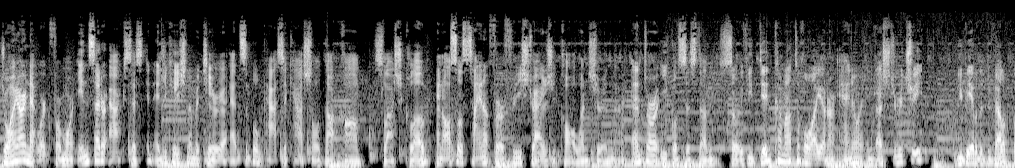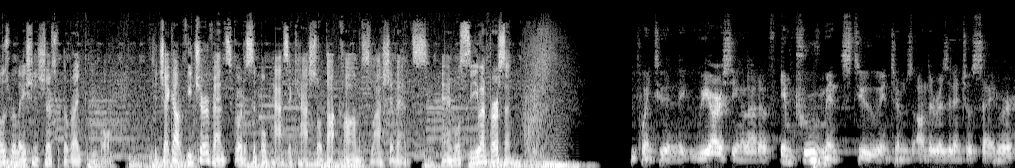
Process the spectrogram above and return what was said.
Join our network for more insider access and educational material at simplepassivecashflow.com slash club and also sign up for a free strategy call once you're in there. Enter our ecosystem so if you did come out to Hawaii on our annual investor retreat, you'd be able to develop those relationships with the right people. To check out future events, go to simplepassivecashflow.com slash events and we'll see you in person. Point two, and we are seeing a lot of improvements too in terms on the residential side where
